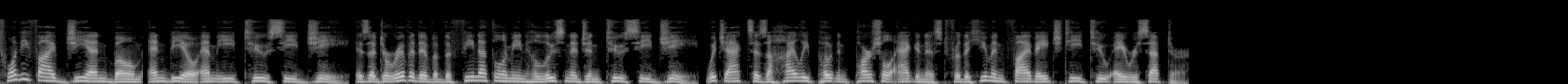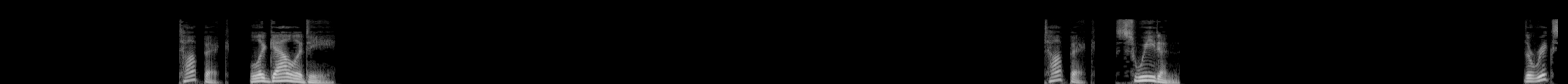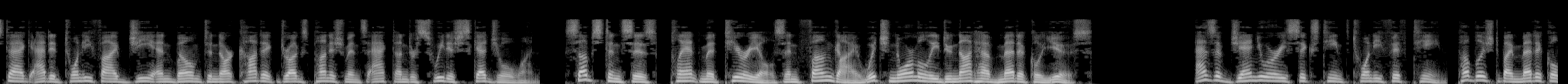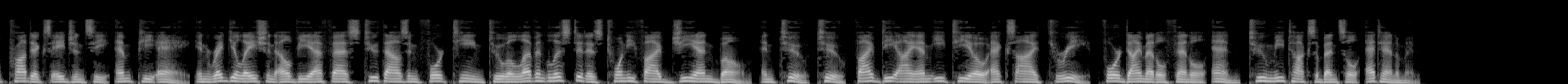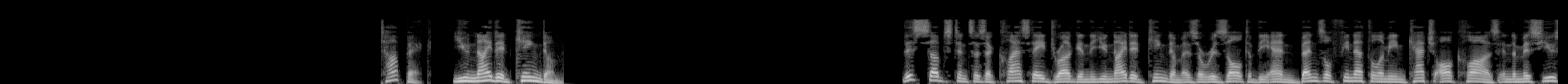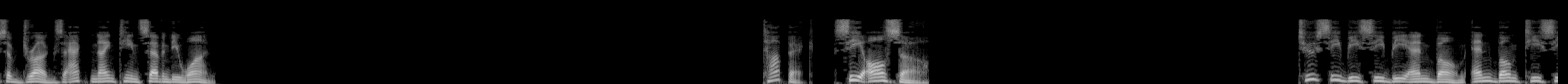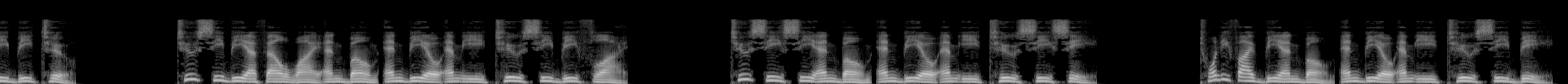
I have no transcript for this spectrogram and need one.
25G-NBOMe is a derivative of the phenethylamine hallucinogen 2-CG, which acts as a highly potent partial agonist for the human 5-HT2A receptor. Topic: Legality Topic: Sweden The Riksdag added 25G-NBOMe to Narcotic Drugs Punishments Act under Swedish Schedule 1, "...substances, plant materials and fungi which normally do not have medical use." As of January 16, 2015, published by Medical Products Agency (MPA) in Regulation LVFS 2014-11 listed as 25G-NBOMe and 2 5-dimetoxi3 4-dimethylphenyl N 2-methoxybenzyl etanomen. Topic: United Kingdom This substance is a Class A drug in the United Kingdom as a result of the N-benzylphenethylamine catch-all clause in the Misuse of Drugs Act 1971. See also 2-CBCB N-BOME N-BOME TCB2 2-CBFLY N-BOME NBOME 2-CB fly 2CCN BOME NBOME 2CC 25B-NBOMe NBOME 2CB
